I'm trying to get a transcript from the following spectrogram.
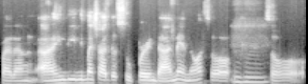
parang ah, hindi hindi masyado super dami no so Mhm. so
